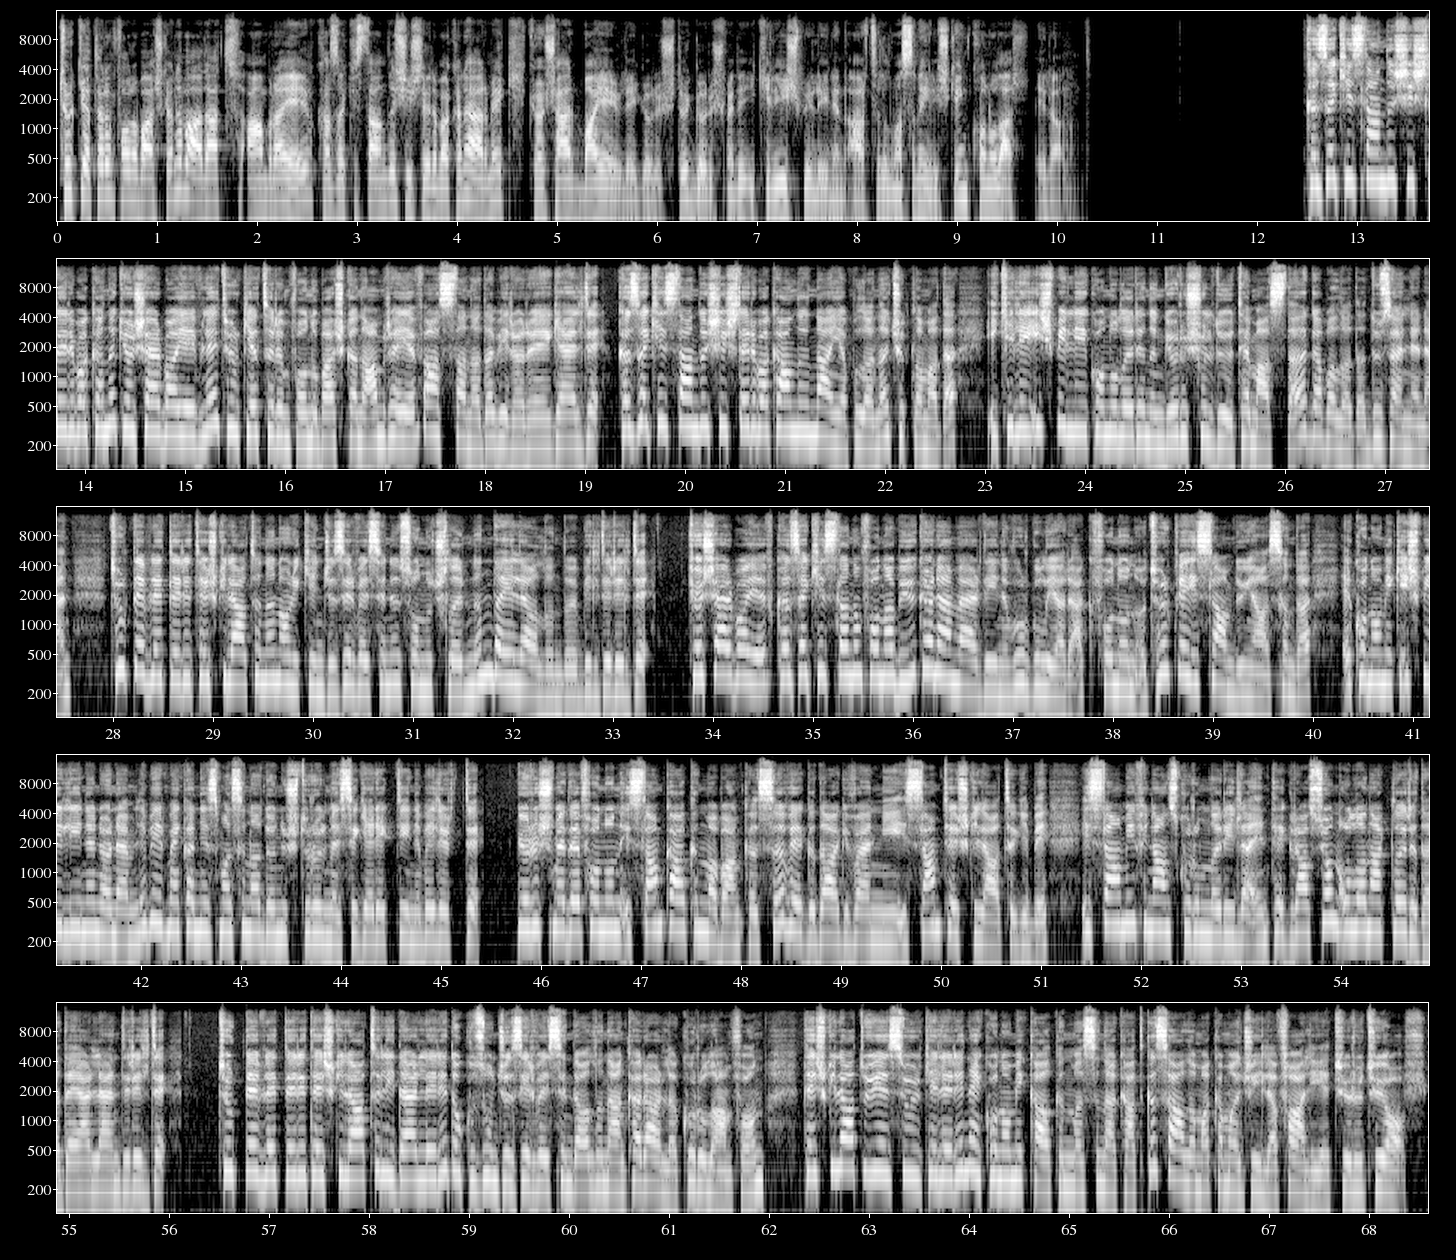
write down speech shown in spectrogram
Türk Yatırım Fonu Başkanı Bağdat Amraev, Kazakistan Dışişleri Bakanı Ermek Köşerbayev ile görüştü. Görüşmede ikili işbirliğinin artırılmasına ilişkin konular ele alındı. Kazakistan Dışişleri Bakanı Köşerbayev ile Türk Yatırım Fonu Başkanı Amrayev Astana'da bir araya geldi. Kazakistan Dışişleri Bakanlığı'ndan yapılan açıklamada ikili işbirliği konularının görüşüldüğü temasta Gabala'da düzenlenen Türk Devletleri Teşkilatı'nın 12. zirvesinin sonuçlarının da ele alındığı bildirildi. Köşerbayev, Kazakistan'ın fona büyük önem verdiğini vurgulayarak fonun Türk ve İslam dünyasında ekonomik işbirliğinin önemli bir mekanizmasına dönüştürülmesi gerektiğini belirtti. Görüşmede fonun İslam Kalkınma Bankası ve Gıda Güvenliği İslam Teşkilatı gibi İslami finans kurumlarıyla entegrasyon olanakları da değerlendirildi. Türk Devletleri Teşkilatı liderleri 9. zirvesinde alınan kararla kurulan fon, teşkilat üyesi ülkelerin ekonomik kalkınmasına katkı sağlamak amacıyla faaliyet yürütüyor.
